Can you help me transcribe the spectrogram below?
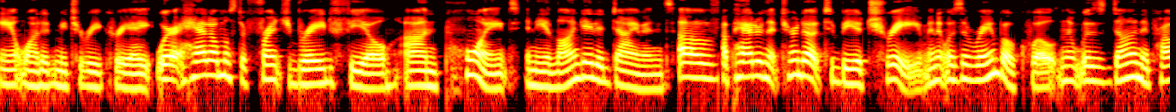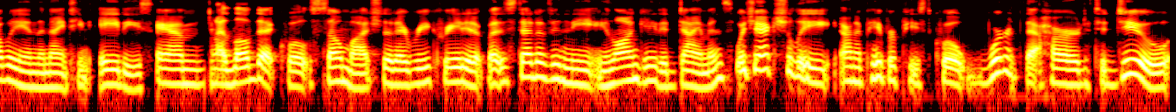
aunt wanted me to recreate where it had almost a French braid feel on point in the elongated diamonds of a pattern that turned out to be a tree. And it was a rainbow quilt and it was done probably in the 1980s. And I love that quilt so much that I recreated it, but instead of in the elongated diamonds, which actually on a paper pieced quilt weren't that hard to do,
